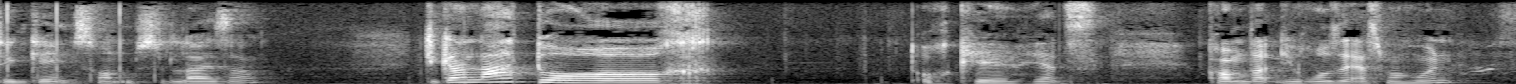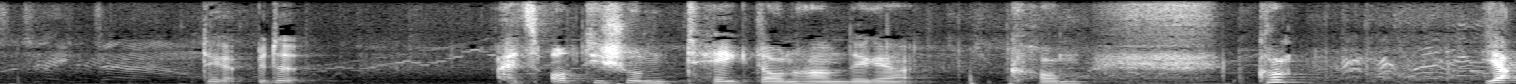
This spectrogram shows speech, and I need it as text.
den Game Sound ein bisschen leiser. Digga, lad doch. Okay, jetzt. Komm, da die Rose erstmal holen. Digga, bitte. Als ob die schon einen Takedown haben, Digga. Komm. Komm. Ja,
